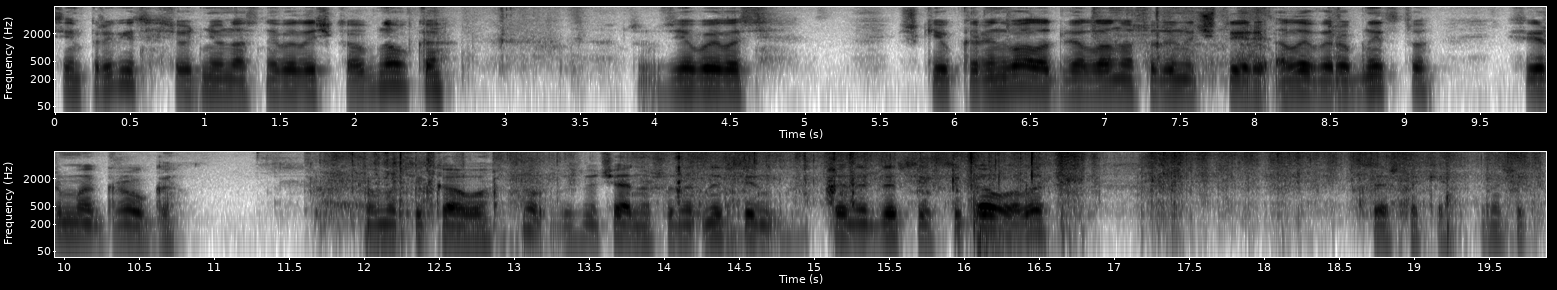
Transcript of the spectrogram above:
Всім привіт! Сьогодні у нас невеличка обновка. Тут з'явилась шківка ренвала для Lanos 1.4, але виробництво фірма Грога. Кому цікаво. Ну, звичайно, що не, всі, це не для всіх цікаво, але все ж таки. Значить,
